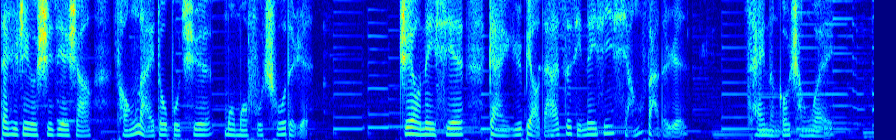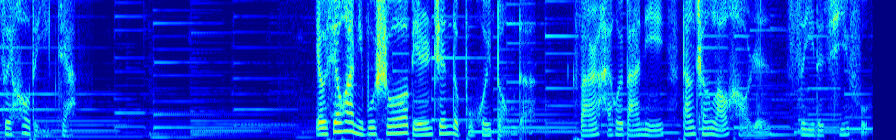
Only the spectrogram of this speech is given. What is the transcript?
但是这个世界上从来都不缺默默付出的人，只有那些敢于表达自己内心想法的人。才能够成为最后的赢家。有些话你不说，别人真的不会懂的，反而还会把你当成老好人，肆意的欺负，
